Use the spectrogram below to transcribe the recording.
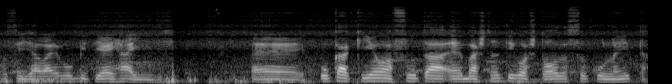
você já vai obter as raízes. É, o caqui é uma fruta é, bastante gostosa, suculenta.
